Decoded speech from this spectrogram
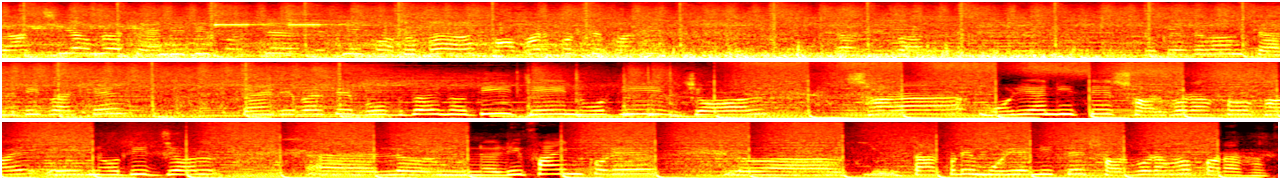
যাচ্ছি আমরা ক্যান্ডিডি পার্কে দেখি কতটা কভার করতে পারি। ক্যান্ডি পার্ক ঢুকে গেলাম ক্যান্ডি পার্কে ক্যান্ডি পার্কে বুকদয় নদী যেই নদীর জল সারা মরিয়ানিতে সরবরাহ হয়, এই নদীর জল রিফাইন করে তারপরে মরিয়ানিতে সরবরাহ করা হয়।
